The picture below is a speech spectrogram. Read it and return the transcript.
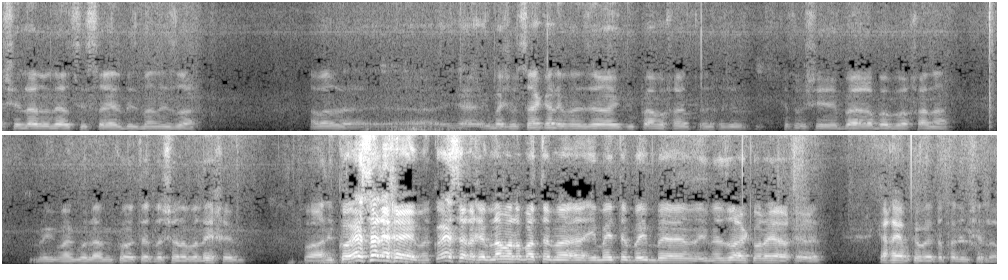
שלנו לארץ ישראל בזמן עזרא. אבל אה, מה שהוא עליהם זה רק פעם אחת, אני חושב. כתוב שבא רבא בר חנה מהגולה, במקום לתת לשון עליכם. כלומר, אני כועס עליכם, אני כועס עליכם, למה לא באתם, אה, אם הייתם באים עם עזרה, הכל היה אחרת. ככה היה מקבל את הפנים שלו.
